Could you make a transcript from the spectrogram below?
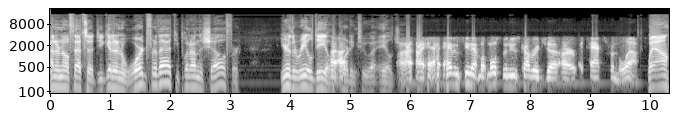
I don't know if that's a. Do you get an award for that? You put on the shelf, or you're the real deal, I- I- according to uh, ALG? I, I haven't seen that. Mo- Most of the news coverage uh, are attacks from the left. well,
